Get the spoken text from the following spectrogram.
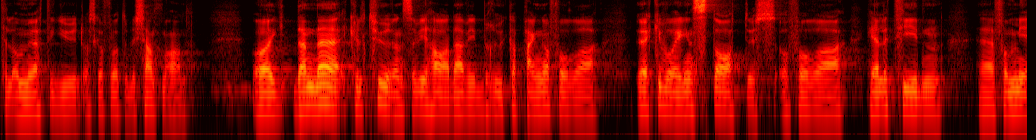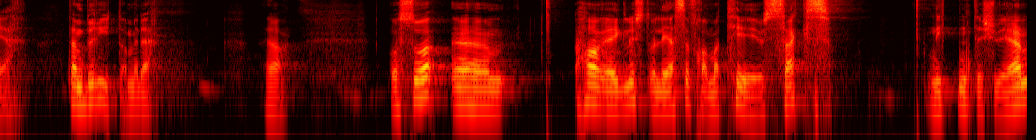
til å møte Gud og skal få lov til å bli kjent med Han. Og denne kulturen som vi har, der vi bruker penger for å øke vår egen status og for å hele tiden eh, få mer, den bryter med det. Ja. Og så eh, har jeg lyst til å lese fra Matteus 6. 19-21,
